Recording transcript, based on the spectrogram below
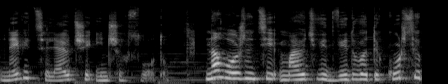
не відселяючи інших злоту. Наложниці мають відвідувати курси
